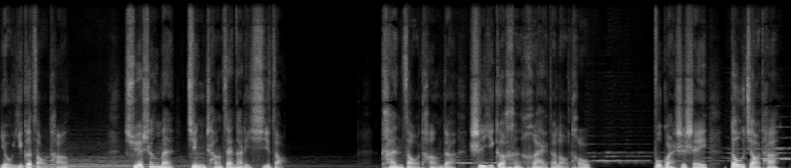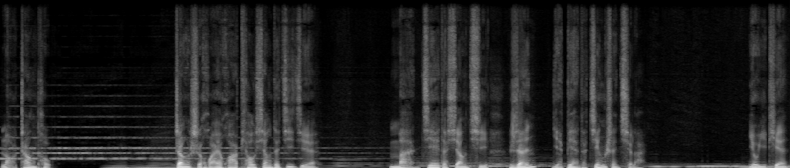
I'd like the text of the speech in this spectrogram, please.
有一个澡堂，学生们经常在那里洗澡。看澡堂的是一个很和蔼的老头，不管是谁都叫他老张头。正是槐花飘香的季节，满街的香气，人也变得精神起来。有一天，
